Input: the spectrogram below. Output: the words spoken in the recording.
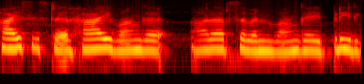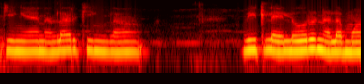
ஹாய் சிஸ்டர் ஹாய் வாங்க. ஆர்ஆர் செவன் வாங்க. எப்படி இருக்கீங்க? நல்லா இருக்கீங்களா? வீட்டில் எல்லோரும் நலமா?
